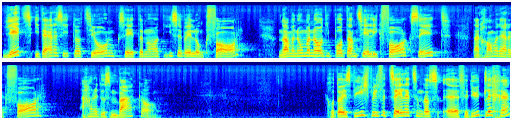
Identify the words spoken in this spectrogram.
Jetzt, in dieser Situation, sieht er nur noch Isabel und Gefahr. Und wenn man nur noch die potenzielle Gefahr sieht, dann kann man dieser Gefahr auch nicht aus dem Weg gehen. Ich will euch ein Beispiel erzählen, um das zu äh, verdeutlichen.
